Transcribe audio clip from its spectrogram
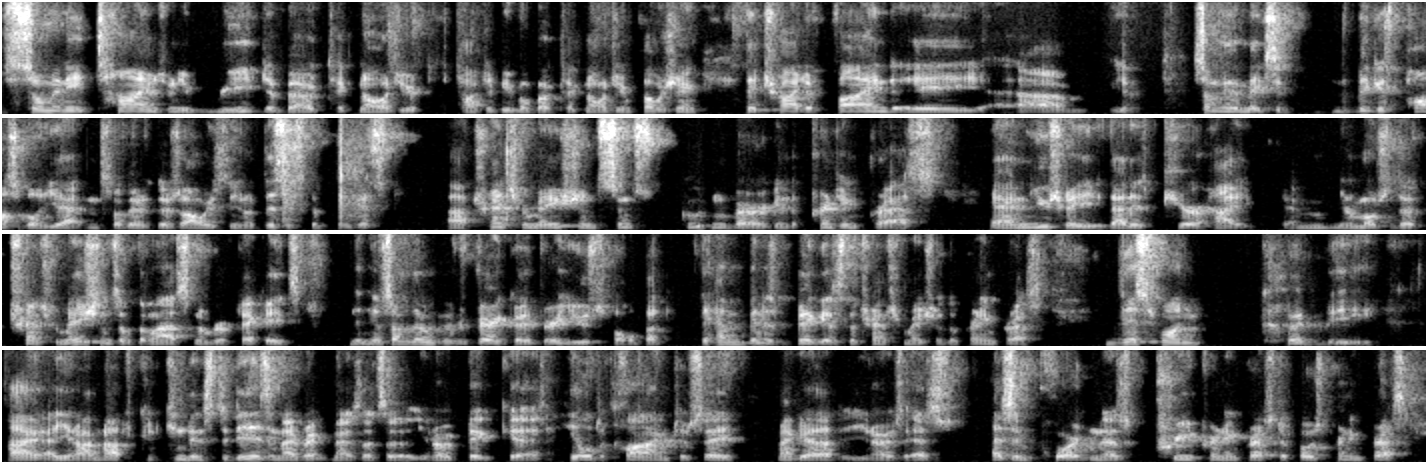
so many times when you read about technology or talk to people about technology and publishing, they try to find a um, you know something that makes it the biggest possible yet. And so there, there's always you know this is the biggest uh, transformation since Gutenberg in the printing press, and usually that is pure hype. And you know most of the transformations of the last number of decades, you know some of them have been very good, very useful, but they haven't been as big as the transformation of the printing press. This one could be. I, you know, I'm not convinced it is, and I recognize that's a, you know, a big uh, hill to climb to say, my God, you know, as as, as important as pre-printing press to post-printing press.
